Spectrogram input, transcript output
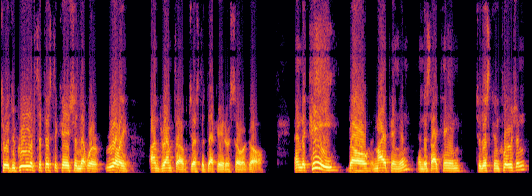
to a degree of sophistication that were really undreamt of just a decade or so ago. And the key, though, in my opinion, and this I came to this conclusion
